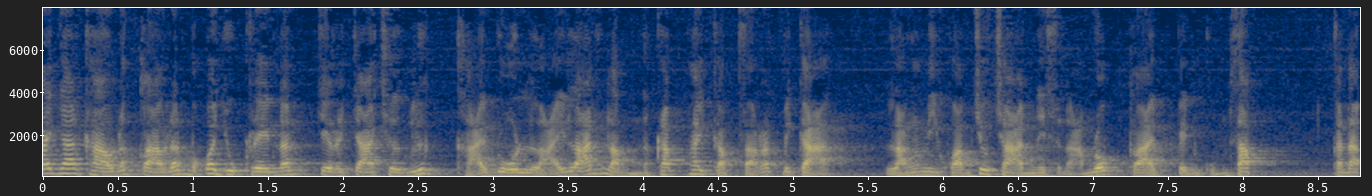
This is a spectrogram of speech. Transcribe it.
รายงานข่าวดังกล่าวนั้นบอกว่ายูเครนนั้นเจรจาเชิงลึกขายโดรนหลายล้านลำนะครับให้กับสหรัฐอเมริกา หลังมีความเชี่ยวชาญในสนามรบกลายเป็นขุมทรัพย์คณะ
